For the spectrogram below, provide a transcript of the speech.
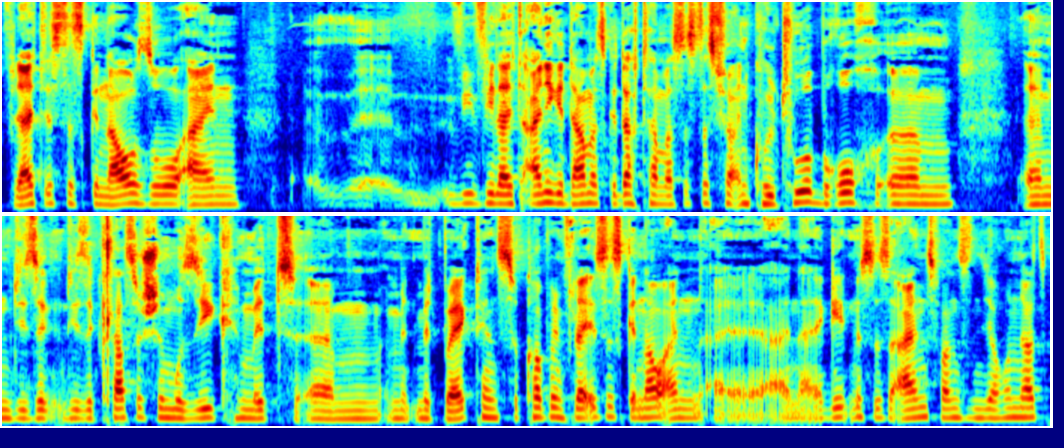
vielleicht ist das genauso ein, äh, wie vielleicht einige damals gedacht haben, was ist das für ein Kulturbruch? Ähm, ähm, diese, diese klassische Musik mit, ähm, mit, mit Breakdance zu koppeln. Vielleicht ist es genau ein, ein Ergebnis des 21. Jahrhunderts,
